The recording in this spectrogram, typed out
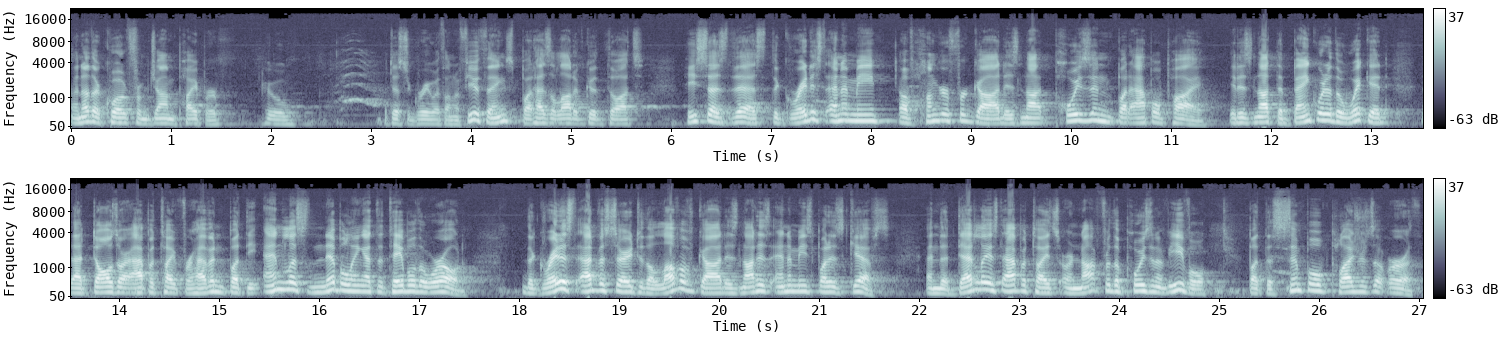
Another quote from John Piper, who I disagree with on a few things, but has a lot of good thoughts. He says this The greatest enemy of hunger for God is not poison, but apple pie. It is not the banquet of the wicked that dulls our appetite for heaven, but the endless nibbling at the table of the world. The greatest adversary to the love of God is not his enemies, but his gifts. And the deadliest appetites are not for the poison of evil, but the simple pleasures of earth.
